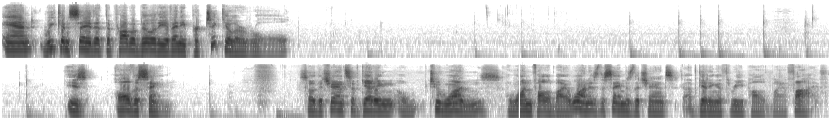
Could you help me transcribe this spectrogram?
And we can say that the probability of any particular roll is all the same. So the chance of getting a, two ones, a one followed by a one, is the same as the chance of getting a three followed by a five.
